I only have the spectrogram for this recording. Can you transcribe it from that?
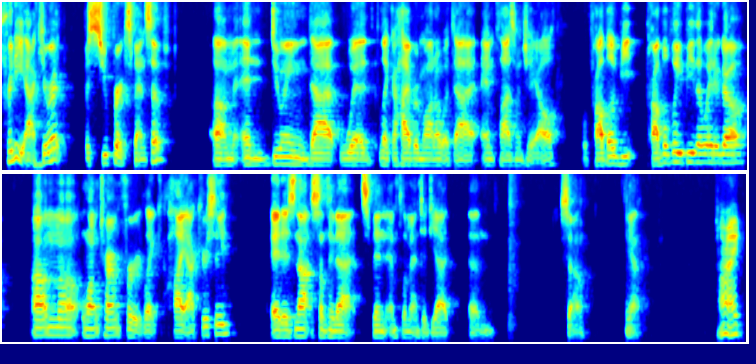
pretty accurate but super expensive. Um, and doing that with like a hybrid model with that and PlasmaJL will probably be probably be the way to go um, uh, long term for like high accuracy. It is not something that's been implemented yet. Um, so, yeah. All right.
